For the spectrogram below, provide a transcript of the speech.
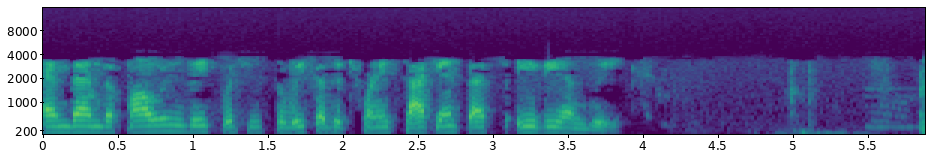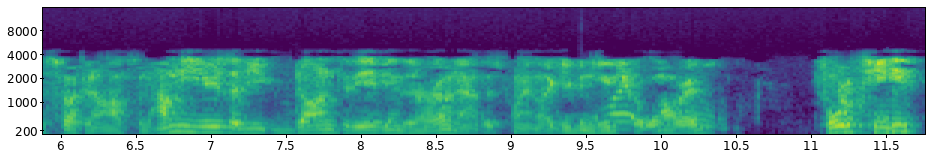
And then the following week, which is the week of the 22nd, that's AVN week. That's fucking awesome. How many years have you gone to the AVNs in a row now at this point? Like, you've been huge for a while, right? 14?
